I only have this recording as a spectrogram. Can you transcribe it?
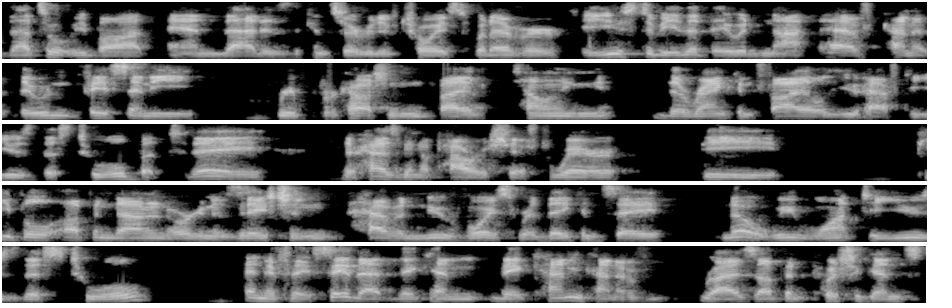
that's what we bought and that is the conservative choice, whatever. It used to be that they would not have kind of, they wouldn't face any repercussion by telling the rank and file you have to use this tool. But today, there has been a power shift where the people up and down an organization have a new voice where they can say, no, we want to use this tool. And if they say that, they can they can kind of rise up and push against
